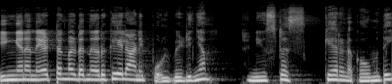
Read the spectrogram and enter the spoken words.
ഇങ്ങനെ നേട്ടങ്ങളുടെ നെറുകയിലാണിപ്പോൾ വിഴിഞ്ഞം. News desk Kerala Kaumudi.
